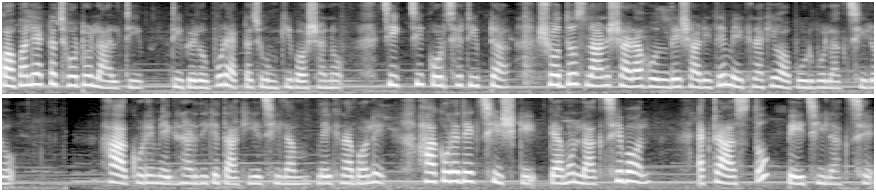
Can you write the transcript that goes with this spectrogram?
কপালে একটা ছোট লাল টিপ, টিপের ওপর একটা চুমকি বসানো। চিকচিক করছে টিপটা। সদ্য স্নান সারা হলদে শাড়িতে মেঘনাকে অপূর্ব লাগছিল। হা করে মেঘনার দিকে তাকিয়েছিলাম। মেঘনা বলে, হা করে দেখছিস কি? কেমন লাগছে বল? একটা আস্ত পেঁচি লাগছে।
